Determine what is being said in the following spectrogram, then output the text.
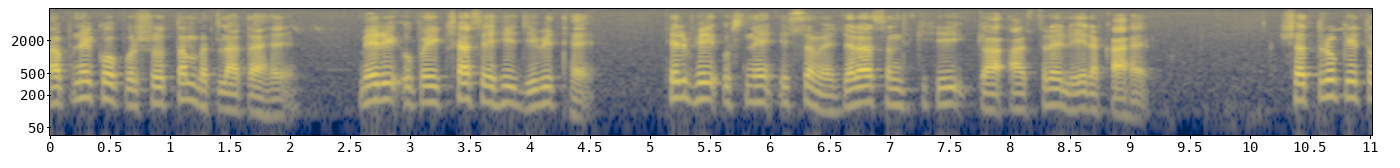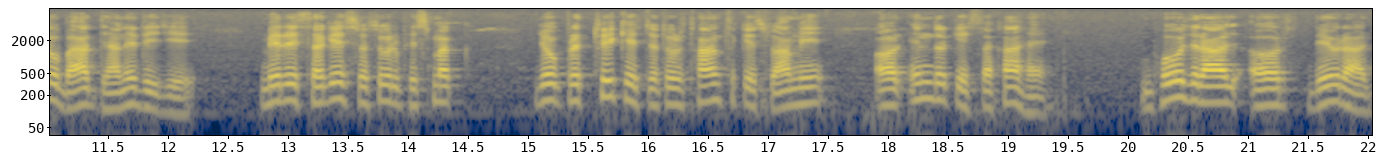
अपने को पुरुषोत्तम बतलाता है। मेरी उपेक्षा से ही जीवित है। फिर भी उसने इस समय जरासंध ही का आश्रय ले रखा है। शत्रु की तो बात ध्यान दीजिए। मेरे सगे ससुर भीष्मक, जो पृथ्वी के चतुर्थांश के स्वामी और इंद्र के सखा हैं, भोजराज और देवराज,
